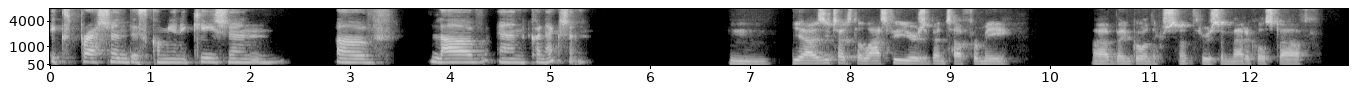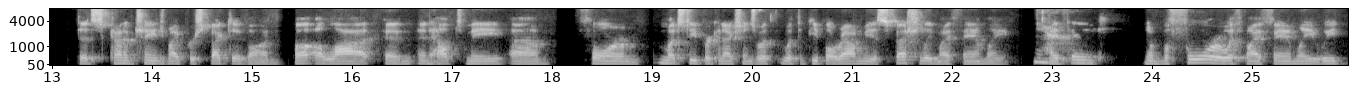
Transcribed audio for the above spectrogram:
expression, this communication of love and connection. Hmm. Yeah, as you touched, the last few years have been tough for me. I've been going through some, medical stuff that's kind of changed my perspective on a, a lot and, and helped me um, form much deeper connections with, with the people around me, especially my family. Yeah. I think, you know, before with my family, we,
